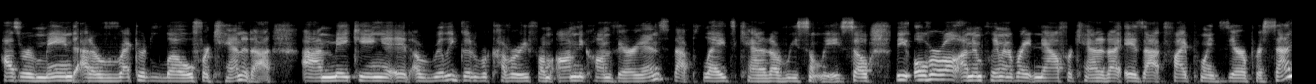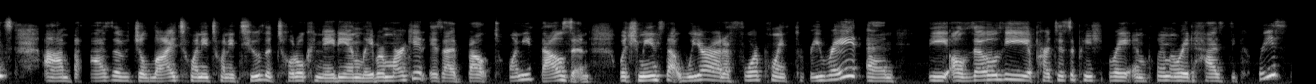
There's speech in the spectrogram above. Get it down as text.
has remained at a record low for Canada, um, making it a really good recovery from Omicron variants that plagued Canada recently. So the overall unemployment rate now for Canada is at 5.0%. Um, but as of July 2022, the total Canadian labor market is at about 20,000, which means that we are at a 4.3 rate. And the although the participation rate, employment rate has decreased,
